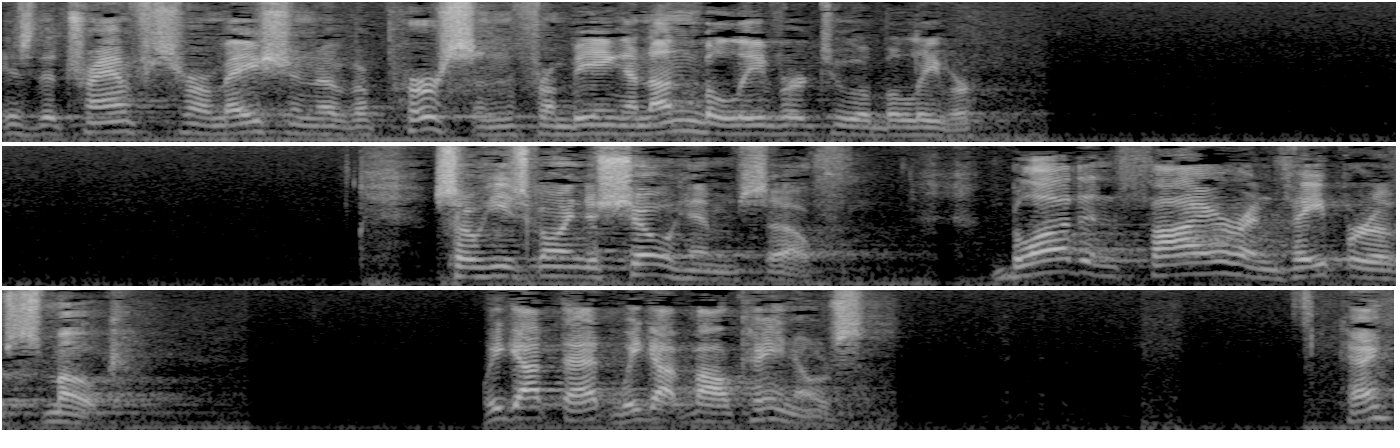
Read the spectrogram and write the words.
is the transformation of a person from being an unbeliever to a believer. So he's going to show himself. Blood and fire and vapor of smoke. We got that. We got volcanoes. Okay?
